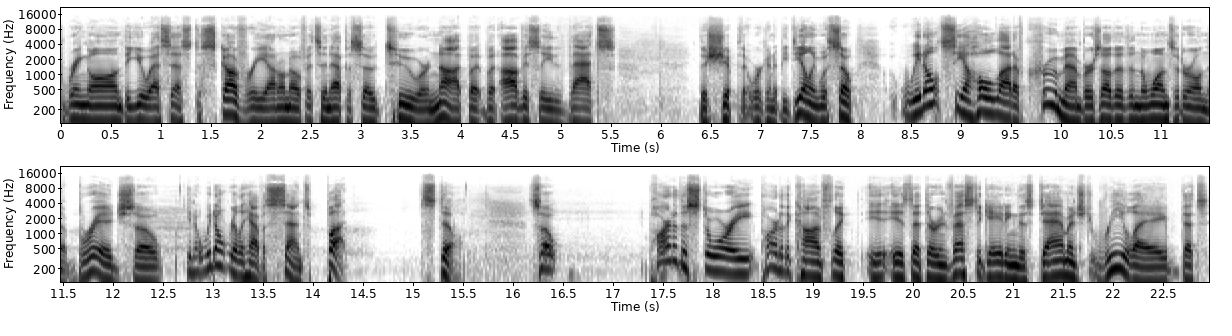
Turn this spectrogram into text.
bring on the USS Discovery. I don't know if it's in episode 2 or not, but but obviously that's the ship that we're going to be dealing with. So we don't see a whole lot of crew members other than the ones that are on the bridge. So, you know, we don't really have a sense, but still. So part of the story, part of the conflict i- is, that they're investigating this damaged relay that's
